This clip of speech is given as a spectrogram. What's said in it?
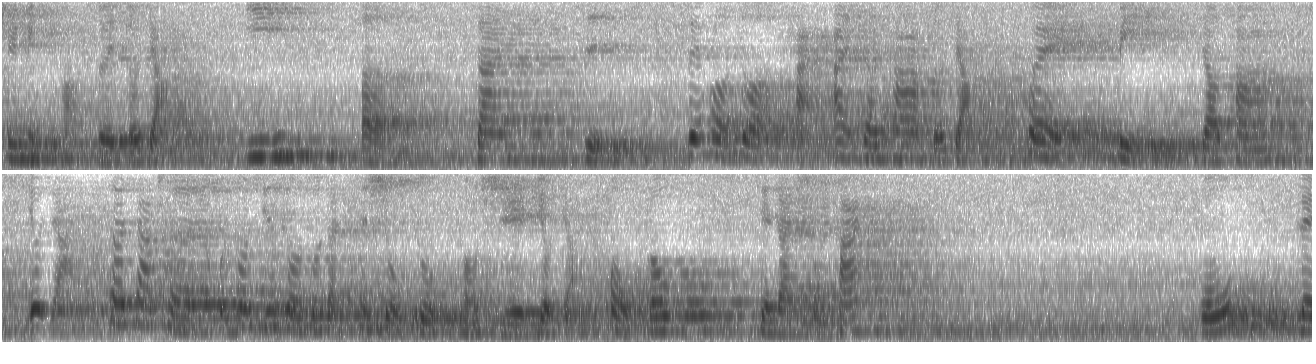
虚拟，好，所以左脚一、二、三、四，最后做海岸交叉，左脚会并交叉，右脚侧下沉回重心的时候左转四十五度，同时右脚后勾。现在数拍，五、六，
